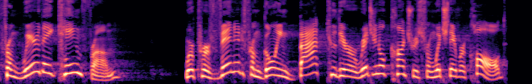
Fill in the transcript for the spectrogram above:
from where they came from, were prevented from going back to their original countries from which they were called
